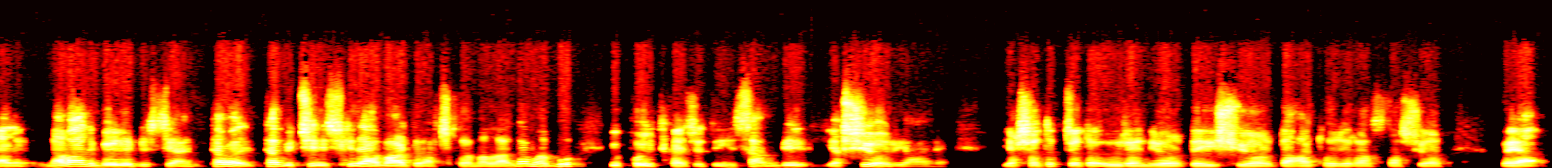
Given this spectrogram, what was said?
Yani Navalny böyle birisi yani tabii, tabii çelişkiler vardır açıklamalarda ama bu bir politikacıdır. İnsan bir yaşıyor yani. Yaşadıkça da öğreniyor, değişiyor, daha toleranslaşıyor veya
